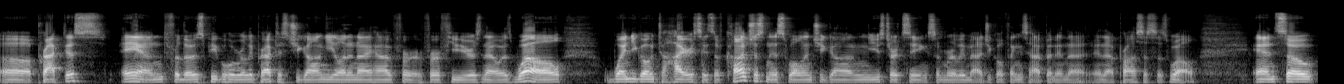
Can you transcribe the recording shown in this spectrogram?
uh, practice. And for those people who really practice Qigong, Elon and I have for, for a few years now as well, when you go into higher states of consciousness while in qigong, you start seeing some really magical things happen in that in that process as well. And so,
